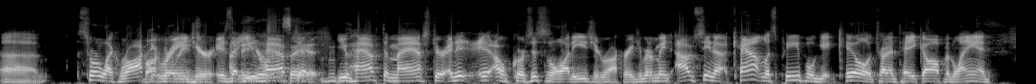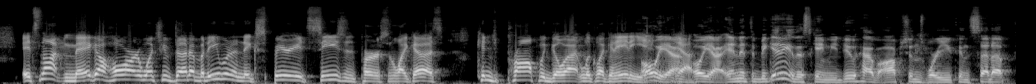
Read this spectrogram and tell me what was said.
uh, sort of like Rocket, Rocket Ranger, Ranger. is that you you were gonna have to you have to master. And it, it, of course, this is a lot easier than Rocket Ranger. But I mean, I've seen uh, countless people get killed trying to take off and land. It's not mega hard once you've done it, but even an experienced, seasoned person like us can promptly go out and look like an idiot. Oh yeah. oh yeah. And at the beginning of this game, you do have options where you can set up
